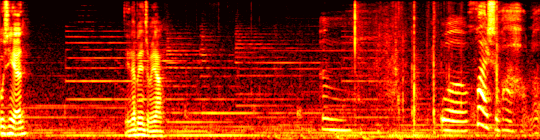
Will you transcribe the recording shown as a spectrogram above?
顾心妍，你那边怎么样？嗯，我画是画好了，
